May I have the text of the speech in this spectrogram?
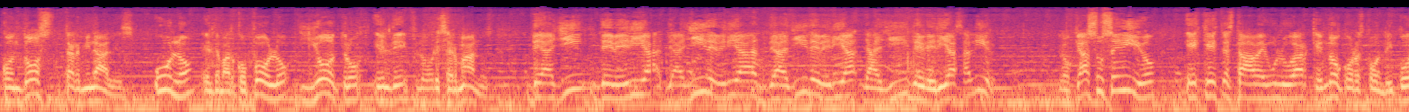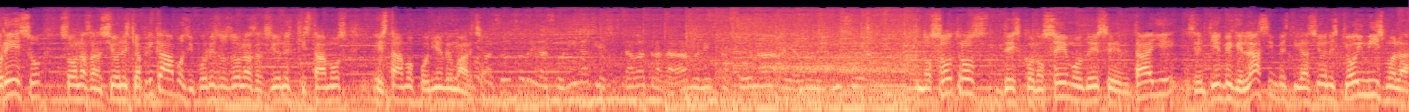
con dos terminales, uno el de Marco Polo y otro el de Flores Hermanos. De allí debería, de allí debería, de allí debería, de allí debería salir. Lo que ha sucedido es que este estaba en un lugar que no corresponde y por eso son las sanciones que aplicamos y por eso son las acciones que estamos, estamos poniendo en marcha. gasolina que se estaba trasladando en esta zona? Nosotros desconocemos de ese detalle, se entiende que las investigaciones que hoy mismo la,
